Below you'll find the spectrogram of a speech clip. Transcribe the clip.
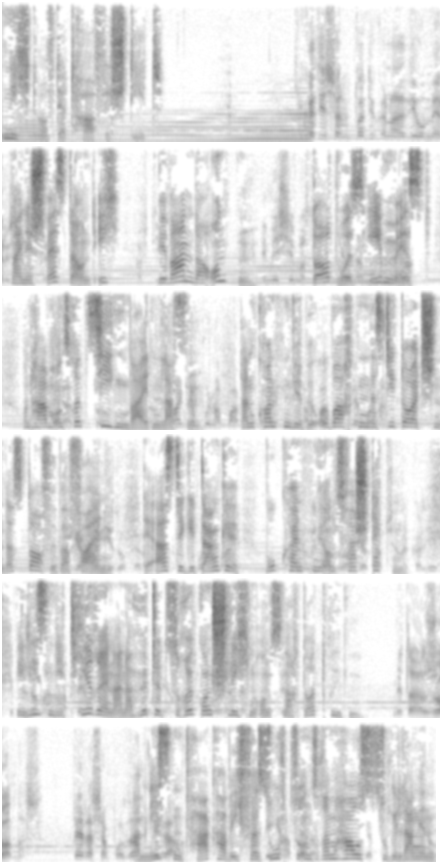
nicht auf der Tafel steht. Meine Schwester und ich, wir waren da unten, dort, wo es eben ist, und haben unsere Ziegen weiden lassen. Dann konnten wir beobachten, dass die Deutschen das Dorf überfallen. Der erste Gedanke, wo könnten wir uns verstecken? Wir ließen die Tiere in einer Hütte zurück und schlichen uns nach dort drüben. Am nächsten Tag habe ich versucht, zu unserem Haus zu gelangen,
